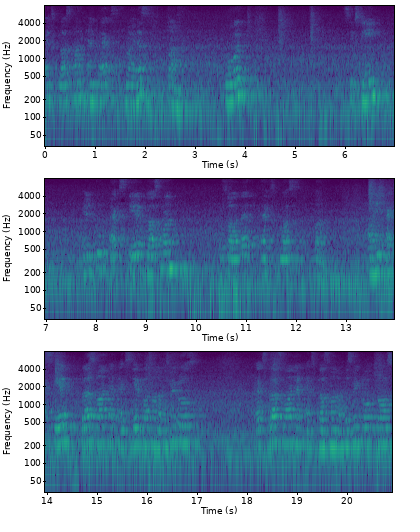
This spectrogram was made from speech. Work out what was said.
X plus 1 and x minus 1 over 16 into x square plus 1 और साथ है plus 1 अब ये x square plus 1 and x square plus 1 आपस में cross x plus 1 and x plus 1 आपस में क्रॉस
